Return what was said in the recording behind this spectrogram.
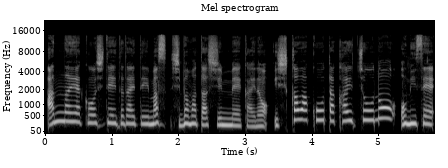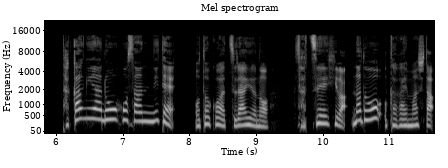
案内役をしていただいています柴又新明会の石川幸太会長のお店高木屋老舗さんにて男はつらいよの撮影秘話などを伺いました。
